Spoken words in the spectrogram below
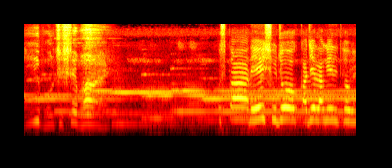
কি বলছিস রে ভাই? ওস্তাদ এই সুযোগ কাজে লাগিয়ে দিতে হবে।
